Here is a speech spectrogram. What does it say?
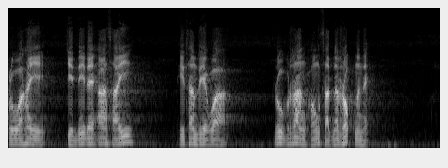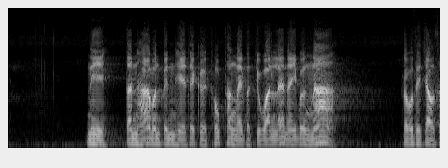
กลัวให้จิตนี้ได้อาศัย ที่ท่านเรียกว่า รูปร่างของสัตว์นรกนั่นแหละนี่ ตัณหามันเป็นเหตุให้เกิดทุกข์ทั้งในปัจจุบันและในเบื้องหน้า พระพุทธเจ้าแส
